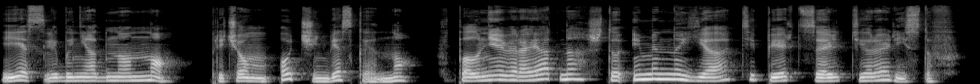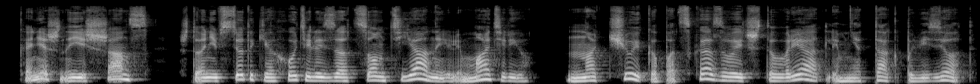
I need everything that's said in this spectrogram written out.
Если бы не одно «но», причем очень веское «но». Вполне вероятно, что именно я теперь цель террористов. Конечно, есть шанс, что они все-таки охотились за отцом Тьяны или матерью, но чуйка подсказывает, что вряд ли мне так повезет.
